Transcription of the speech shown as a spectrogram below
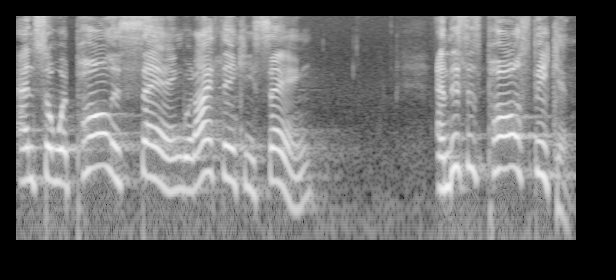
And so, what Paul is saying, what I think he's saying, and this is Paul speaking,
